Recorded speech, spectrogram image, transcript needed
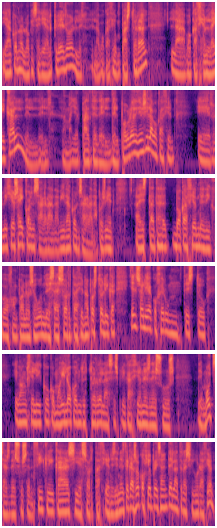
diáconos, lo que sería el clero, la vocación pastoral, la vocación laical, de la mayor parte del, pueblo de Dios, y la vocación eh, religiosa y consagrada, vida consagrada. Pues bien, a esta vocación dedicó Juan Pablo II esa exhortación apostólica y él solía coger un texto evangélico como hilo conductor de las explicaciones de sus de muchas de sus encíclicas y exhortaciones. Y en este caso cogió precisamente la transfiguración.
